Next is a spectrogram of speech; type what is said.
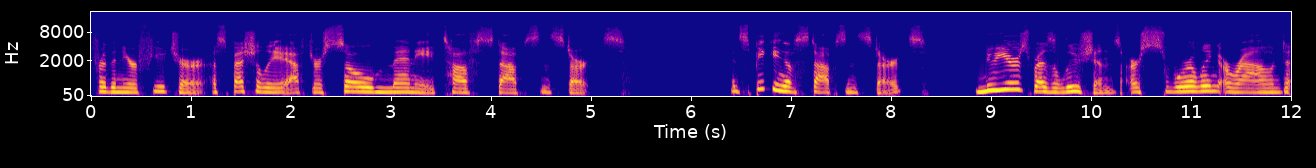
for the near future, especially after so many tough stops and starts. And speaking of stops and starts, New Year's resolutions are swirling around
